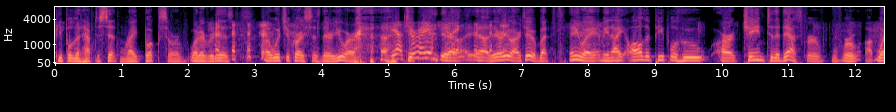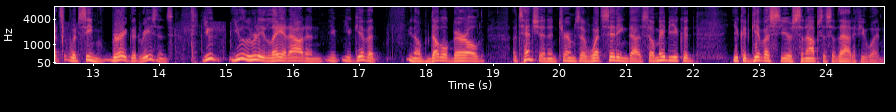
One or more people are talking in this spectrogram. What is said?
people that have to sit and write books or whatever it is, uh, which of course is there you are. yeah, here I am. yeah, yeah, there you are too. But anyway, I mean, I all the people who are chained to the desk for for what would seem very good reasons, you you really lay it out and you you give it, you know, double barreled attention in terms of what sitting does. So maybe you could you could give us your synopsis of that, if you would.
